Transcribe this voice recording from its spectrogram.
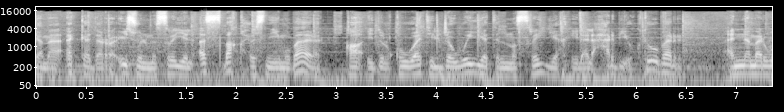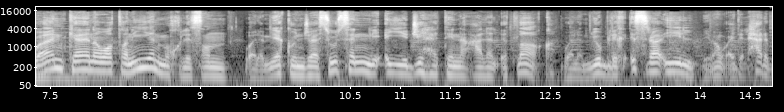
كما أكد الرئيس المصري الأسبق حسني مبارك قائد القوات الجوية المصرية خلال حرب أكتوبر أن مروان كان وطنيا مخلصا ولم يكن جاسوسا لأي جهة على الإطلاق ولم يبلغ إسرائيل بموعد الحرب.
